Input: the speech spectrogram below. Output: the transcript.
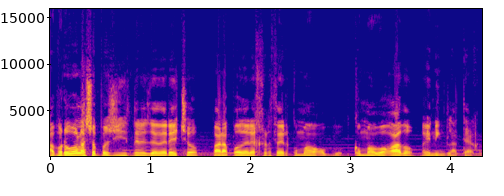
aprobó las oposiciones de derecho para poder ejercer como, abogado en Inglaterra.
